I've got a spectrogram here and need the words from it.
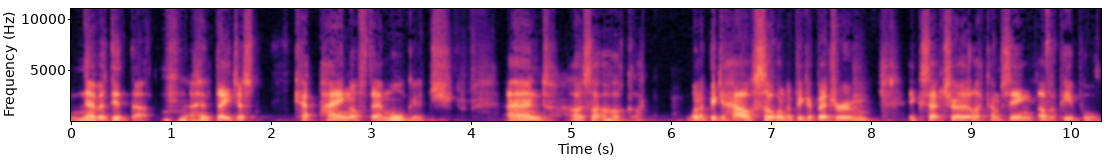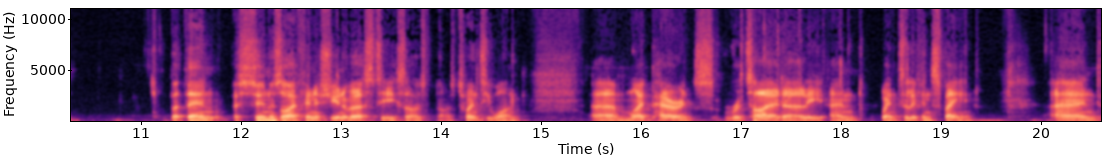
never did that. they just kept paying off their mortgage. And I was like, oh, I want a bigger house, I want a bigger bedroom, etc. Like I'm seeing other people. But then, as soon as I finished university, so I was, I was 21, um, my parents retired early and went to live in Spain. And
